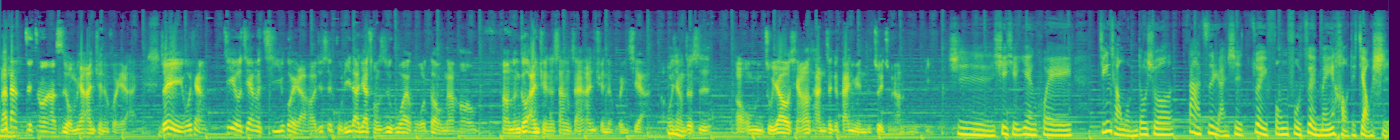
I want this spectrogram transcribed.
那当然最重要的是我们要安全的回来。所以我想借由这样的机会啊，哈，就是鼓励大家从事户外活动，然后啊能够安全的上山，安全的回家。我想这是啊我们主要想要谈这个单元的最主要的目的。是，谢谢燕辉。经常我们都说，大自然是最丰富、最美好的教室。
